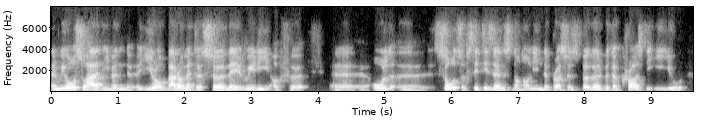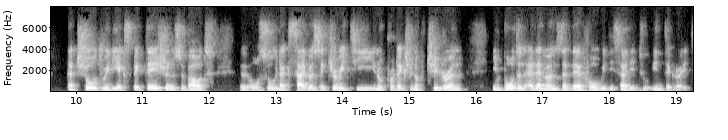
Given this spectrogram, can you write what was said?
And we also had even a Eurobarometer survey really of uh, uh, all uh, sorts of citizens, not only in the Brussels bubble, but across the EU that showed really expectations about uh, also like cybersecurity, you know, protection of children, important elements that therefore we decided to integrate.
